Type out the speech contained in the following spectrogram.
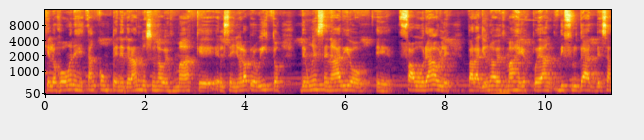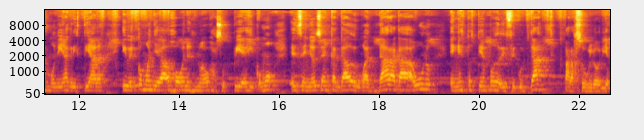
que los jóvenes están compenetrándose una vez más, que el Señor ha provisto de un escenario eh, favorable para que una vez más ellos puedan disfrutar de esa armonía cristiana y ver cómo han llegado jóvenes nuevos a sus pies y cómo el Señor se ha encargado de guardar a cada uno en estos tiempos de dificultad para su gloria.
